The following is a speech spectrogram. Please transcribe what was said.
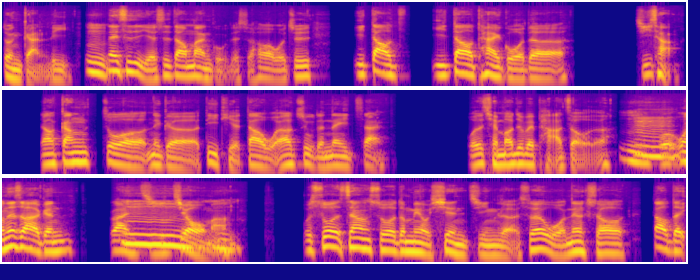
钝感力。嗯，那次也是到曼谷的时候，我就是一到一到泰国的机场，然后刚坐那个地铁到我要住的那一站，我的钱包就被扒走了。嗯，我我那时候还跟 Ryan 急救嘛，嗯、我说这样所有都没有现金了，所以我那时候到的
